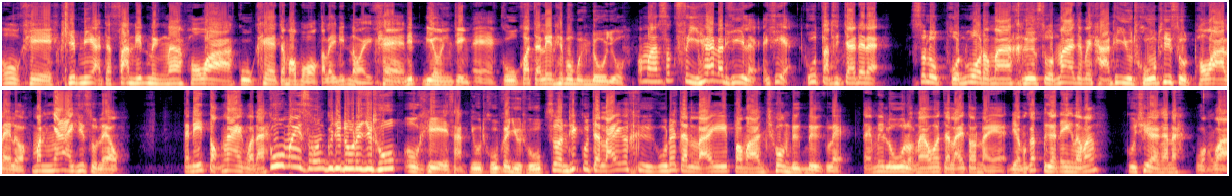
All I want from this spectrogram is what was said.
โอเค คลิปนี้อาจจะสั้นนิดนึงนะ เพราะว่ากูแค่จะมาบอกอะไรนิดหน่อยแค่นิดเดียวจริงๆแต่กูก็จะเล่นให้พวกมึงดูอยู่ ประมาณสัก4ี่ห้านาทีแหละไอ้เหี้ยกูตัดสินใจได้แหละ สรุปผลโหวตออกมาคือส่วนมากจะไปทานที่ YouTube ที่สุดเพราะว่าอะไรเหรอ มันง่ายที่สุดแล้ว แต่นี้ตกง่ายกว่านะ กูไม่สนกูจะดูใน YouTube โอเค สัตว์ YouTube กับ YouTube ส่วนที่กูจะไลฟ์ก็คือกูน่าจะไลฟ์ประมาณช่วงดึกๆแหละ แต่ไม่รู้หรอกนะว่าจะไลฟ์ตอนไหนอะเดี๋ยวมันก็เตือนเองแล้วมั้ง กูเชื่อกันนะหวังว่า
